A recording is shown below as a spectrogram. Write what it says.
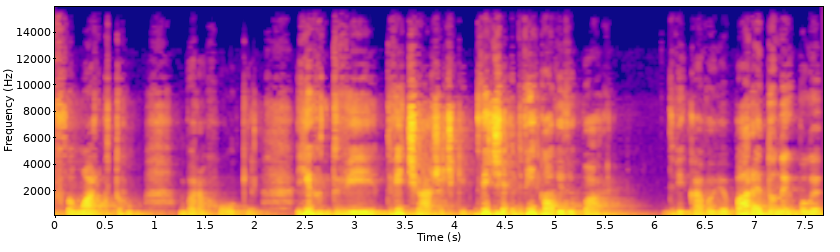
фломаркту барахолки. Їх дві, дві чашечки, дві, дві кавові пари. Дві кавові пари, до них були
